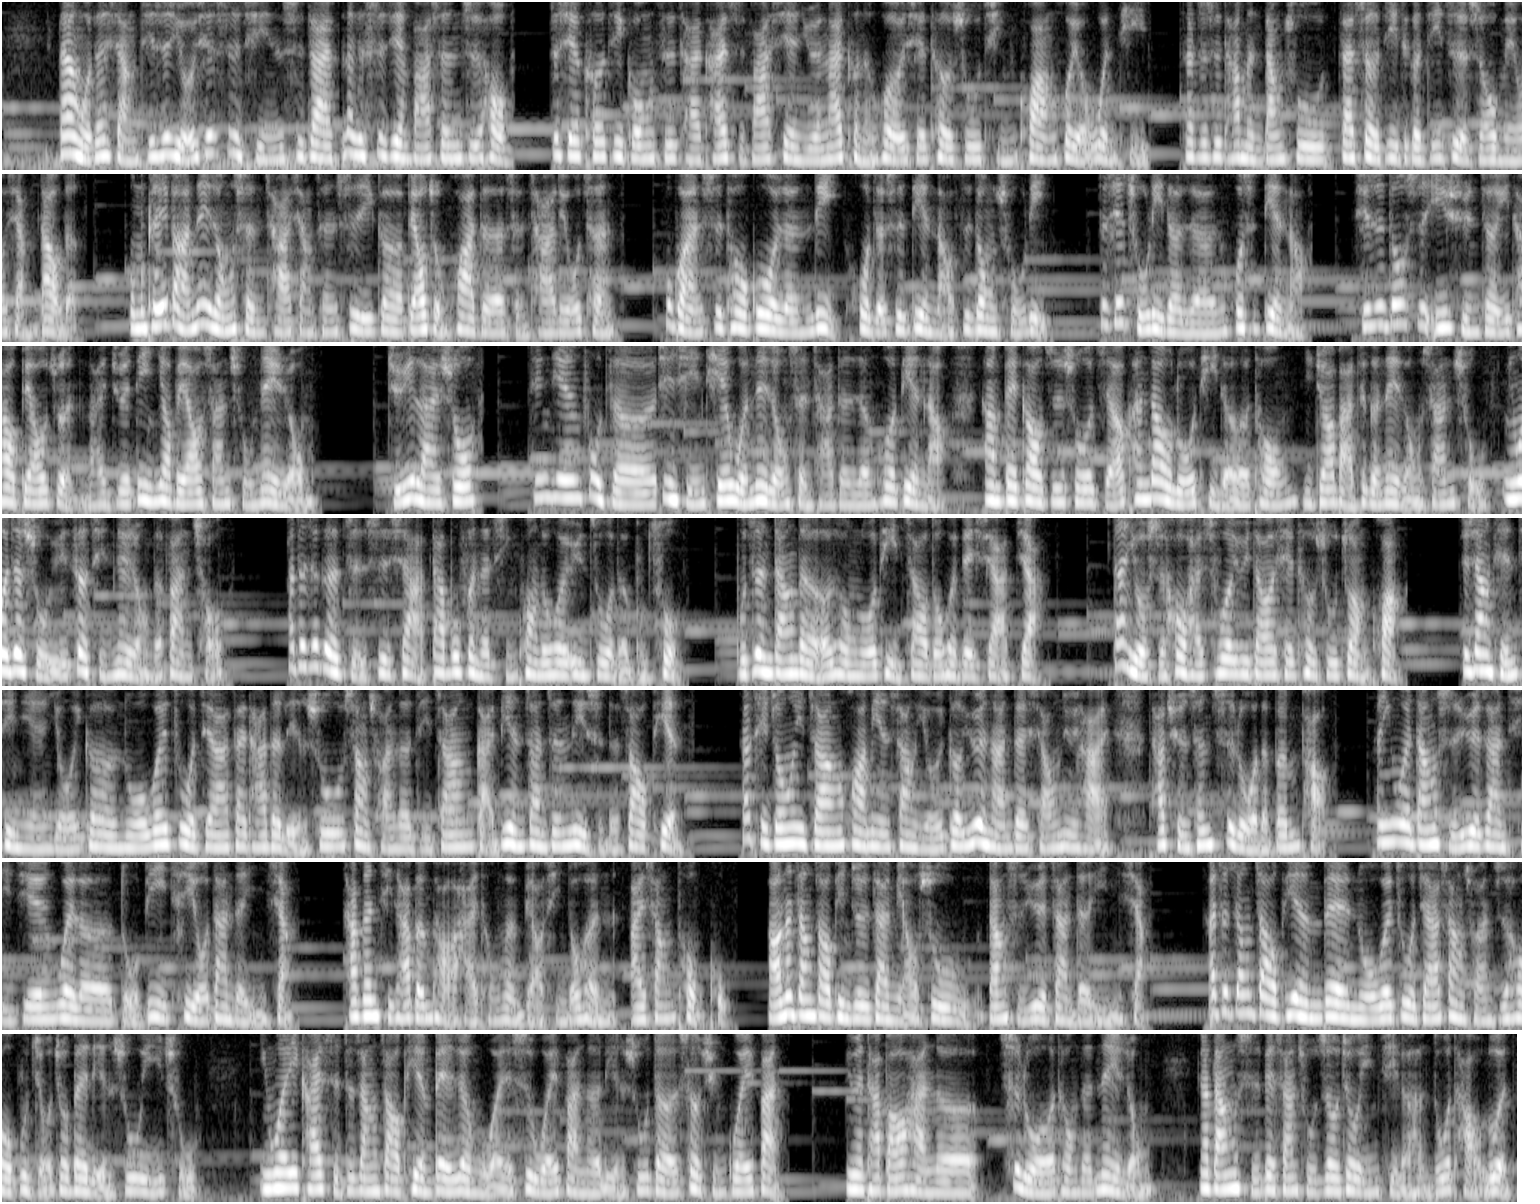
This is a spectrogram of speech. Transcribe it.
但我在想，其实有一些事情是在那个事件发生之后，这些科技公司才开始发现，原来可能会有一些特殊情况会有问题。那这是他们当初在设计这个机制的时候没有想到的。我们可以把内容审查想成是一个标准化的审查流程，不管是透过人力或者是电脑自动处理，这些处理的人或是电脑。其实都是依循着一套标准来决定要不要删除内容。举例来说，今天负责进行贴文内容审查的人或电脑，他们被告知说，只要看到裸体的儿童，你就要把这个内容删除，因为这属于色情内容的范畴。那在这个指示下，大部分的情况都会运作得不错，不正当的儿童裸体照都会被下架。但有时候还是会遇到一些特殊状况。就像前几年有一个挪威作家在他的脸书上传了几张改变战争历史的照片，那其中一张画面上有一个越南的小女孩，她全身赤裸的奔跑。那因为当时越战期间，为了躲避汽油弹的影响，她跟其他奔跑的孩童们表情都很哀伤痛苦。好那张照片就是在描述当时越战的影响。那这张照片被挪威作家上传之后，不久就被脸书移除，因为一开始这张照片被认为是违反了脸书的社群规范，因为它包含了赤裸儿童的内容。那当时被删除之后，就引起了很多讨论，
